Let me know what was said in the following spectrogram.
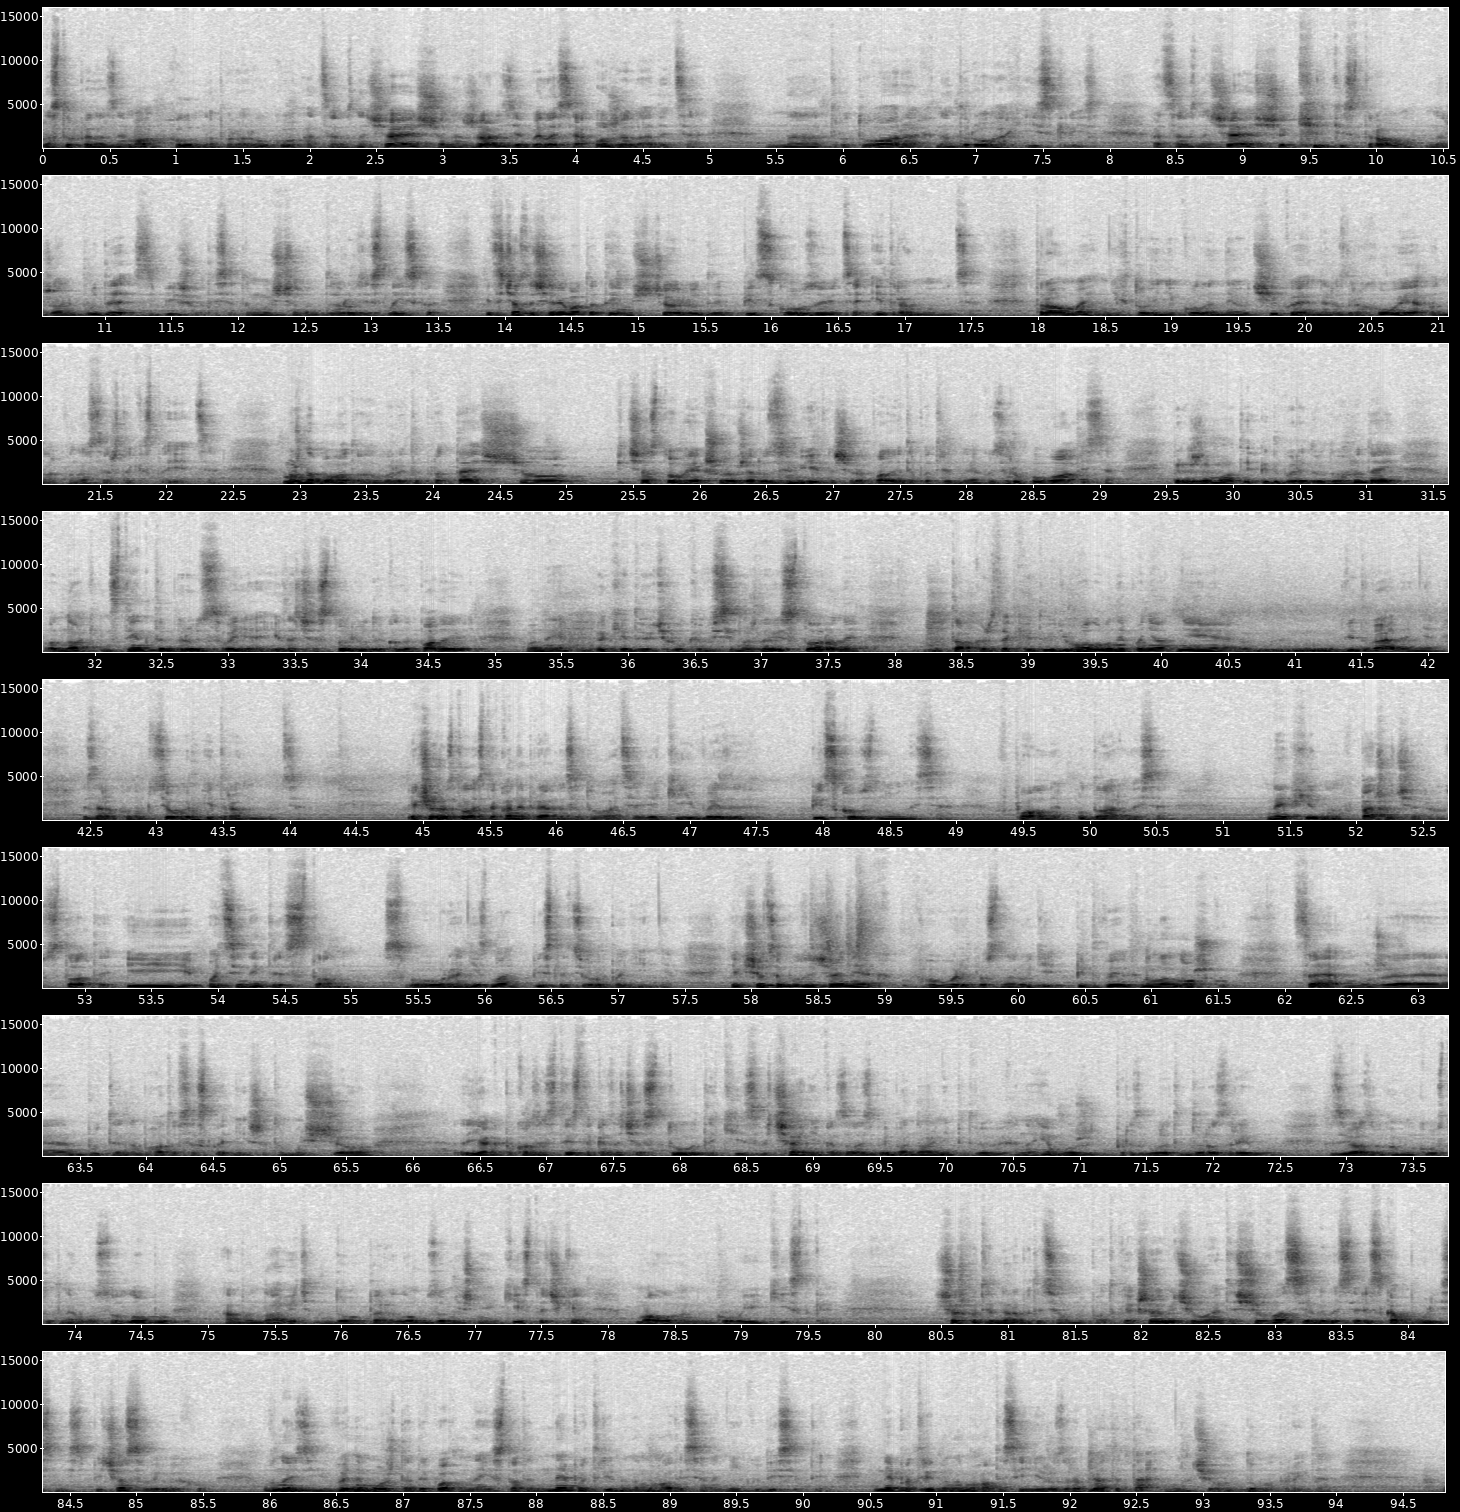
Наступила зима, холодна пора року, а це означає, що, на жаль, з'явилася ожеледиця на тротуарах, на дорогах і скрізь. А це означає, що кількість травм, на жаль, буде збільшуватися, тому що на дорозі слизько. І це часто чарівато тим, що люди підсковзуються і травмуються. Травми ніхто і ніколи не очікує, не розраховує, однак вона все ж таки стається. Можна багато говорити про те, що під час того, якщо ви вже розумієте, що ви падаєте, потрібно якось групуватися, прижимати підборідок до грудей. Однак інстинкти беруть своє. І зачасту люди, коли падають, вони викидують руки в усі можливі сторони, також закидують голову непонятні відведення, і за рахунок цього і травмуються. Якщо ж сталася така неприємна ситуація, в якій ви підсковзнулися, впали, ударилися, необхідно в першу чергу встати і оцінити стан свого організму після цього падіння. Якщо це був звичайно, як говорять просто народі, підвихнула ножку, це може бути набагато все складніше, тому що, як показує статистика, зачасту такі звичайні, казалось би, банальні підвивихи ноги можуть призводити до розриву зв'язок гомілково-ступневого суглобу або навіть до перелому зовнішньої кісточки малогомілкової кістки. Що ж потрібно робити в цьому випадку? Якщо ви відчуваєте, що у вас з'явилася різка болісність під час вивиху в нозі, ви не можете адекватно неї стати, не потрібно намагатися на ній кудись іти. Не потрібно намагатися її розробляти, та нічого вдома пройде.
